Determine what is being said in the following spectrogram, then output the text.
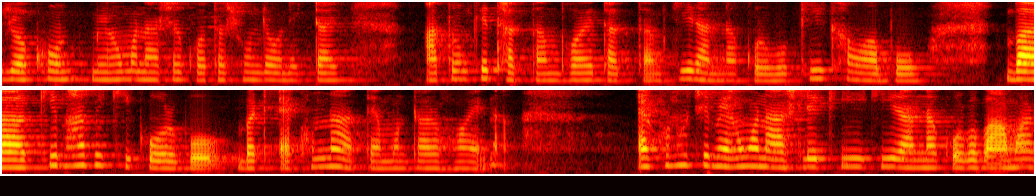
যখন মেহমান আসার কথা শুনলে অনেকটাই আতঙ্কে থাকতাম, ভয়ে থাকতাম, কি রান্না করব, কি খাওয়াবো বা কীভাবে কি করব বাট এখন না তেমনটা আর হয় না। এখন হচ্ছে মেহমান আসলে কি কি রান্না করব বা আমার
